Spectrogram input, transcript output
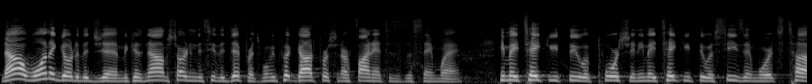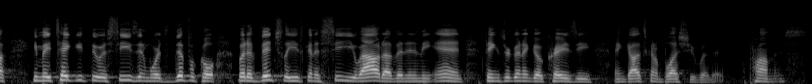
now I want to go to the gym because now I'm starting to see the difference. When we put God first in our finances, it's the same way. He may take you through a portion. He may take you through a season where it's tough. He may take you through a season where it's difficult, but eventually He's going to see you out of it. And in the end, things are going to go crazy, and God's going to bless you with it. I promise.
